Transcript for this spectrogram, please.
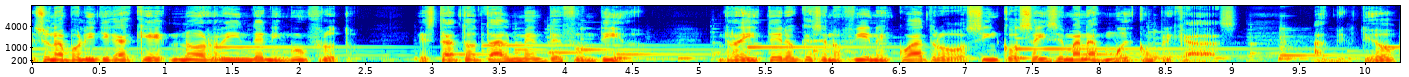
es una política que no rinde ningún fruto. Está totalmente fundido. Reitero que se nos vienen cuatro o cinco o seis semanas muy complicadas, advirtió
